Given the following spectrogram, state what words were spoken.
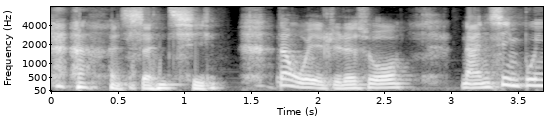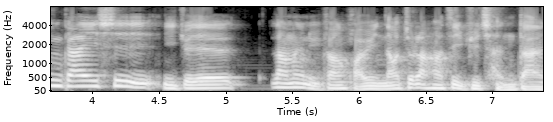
很神奇。但我也觉得说，男性不应该是你觉得让那个女方怀孕，然后就让她自己去承担，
